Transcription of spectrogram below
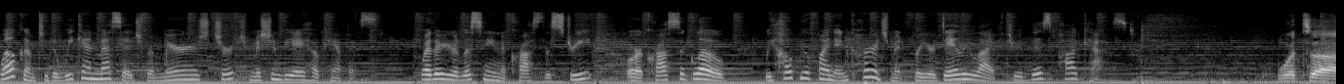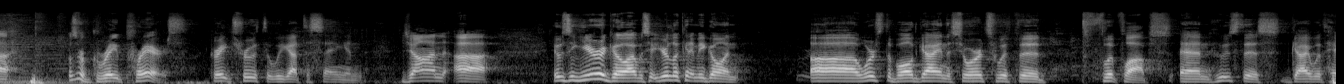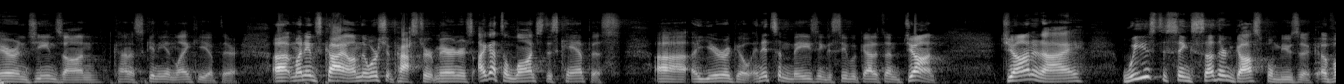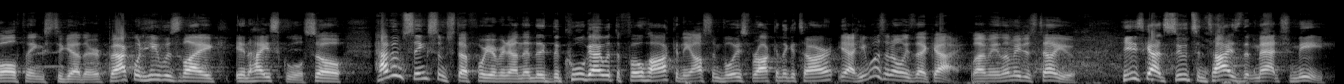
Welcome to the weekend message from Mariners Church Mission Viejo campus. Whether you're listening across the street or across the globe, we hope you'll find encouragement for your daily life through this podcast. What uh, those were great prayers, great truth that we got to sing. And John, uh, it was a year ago. I was you're looking at me going, uh, "Where's the bald guy in the shorts with the flip flops. And who's this guy with hair and jeans on, kind of skinny and lanky up there? Uh, my name's Kyle. I'm the worship pastor at Mariners. I got to launch this campus uh, a year ago, and it's amazing to see what God has done. John, John and I, we used to sing Southern gospel music, of all things, together back when he was like in high school. So have him sing some stuff for you every now and then. The, the cool guy with the faux hawk and the awesome voice rocking the guitar, yeah, he wasn't always that guy. I mean, let me just tell you, he's got suits and ties that match me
